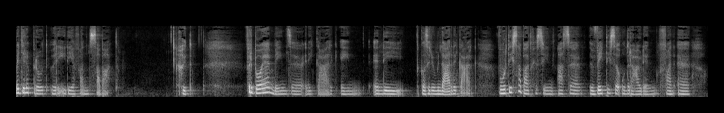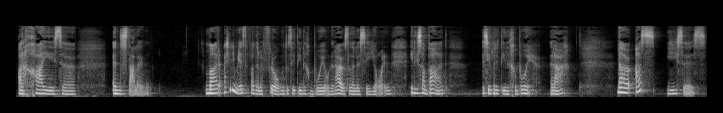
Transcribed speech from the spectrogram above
met julle praat oor die idee van Sabbat. Goed. Vir baie mense in die kerk en in die wat sê die moderne kerk word die Sabbat gesien as 'n wettiese onderhouding van 'n argaïese instelling. Maar as jy die meeste van hulle vra, moet ons die 10 gebooie onderhou, sal hulle sê ja en en die Sabbat is een van die 10 gebooie, reg? Nou as Jesus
